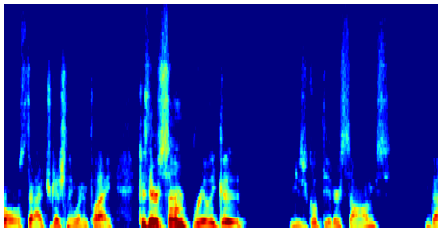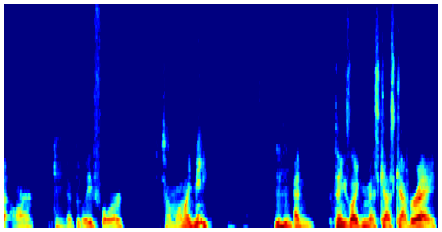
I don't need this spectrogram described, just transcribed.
roles that I traditionally wouldn't play because there's some really good musical theater songs that aren't typically for someone like me, Mhm. and things like Miscast Cabaret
